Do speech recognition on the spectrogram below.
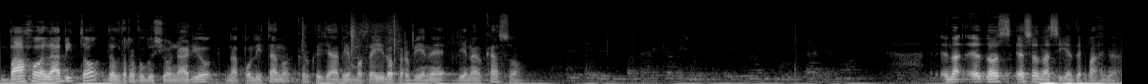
bajo el hábito del revolucionario napolitano. Creo que ya habíamos leído, pero viene, viene al caso. Es eh, Eso en la siguiente página.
